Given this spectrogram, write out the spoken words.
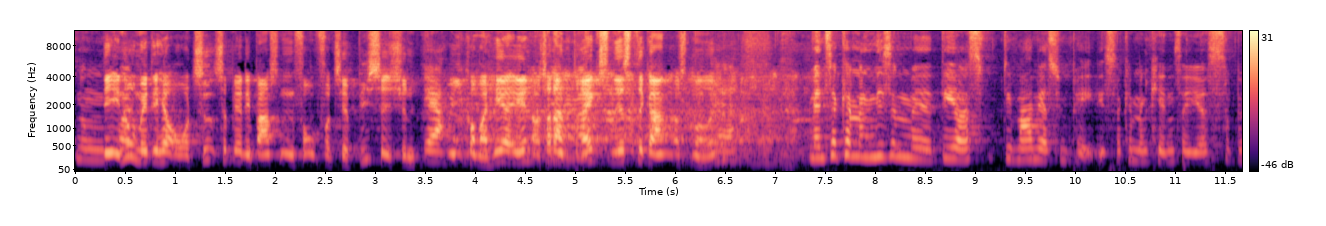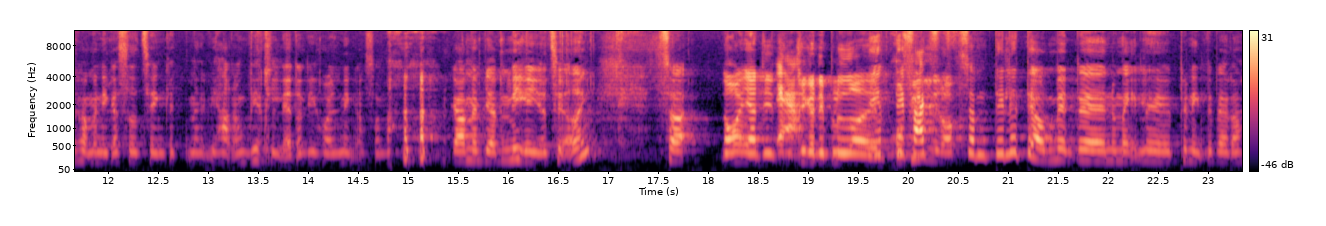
nogle... Det er endnu med det her over tid, så bliver det bare sådan en form for terapisession, Ja. hvor I kommer herind, og så er der en driks næste gang og sådan noget. Ikke? Ja. Men så kan man ligesom, øh, det er også det er meget mere sympatisk, så kan man kende sig i os, så behøver man ikke at sidde og tænke, at man, vi har nogle virkelig latterlige holdninger, som gør, at man bliver mega irriteret, ikke? Så Nå ja, det, Ja. tænker, det bløder det, det, det er faktisk op. som, det er lidt det omvendte øh, normale øh, paneldebatter.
